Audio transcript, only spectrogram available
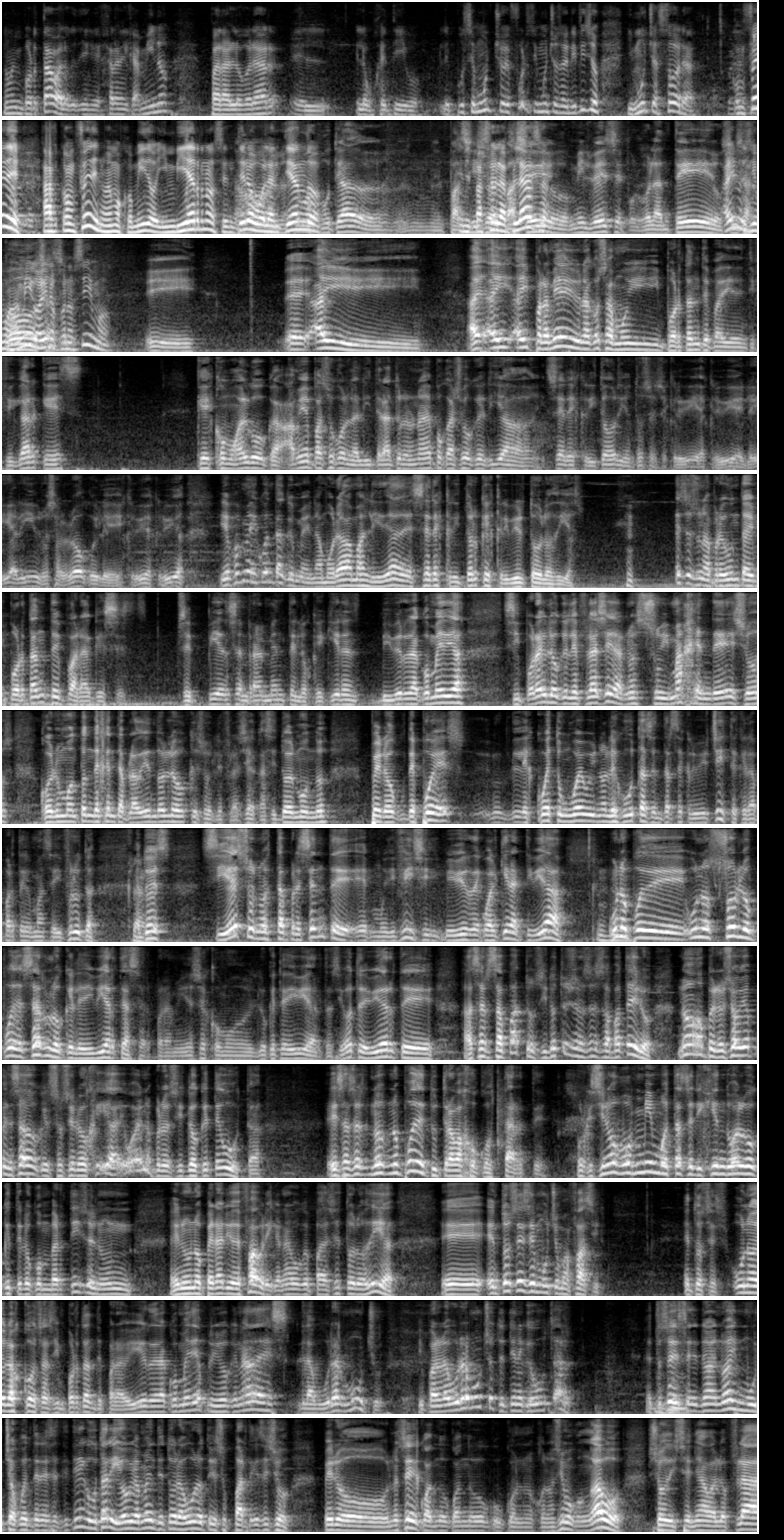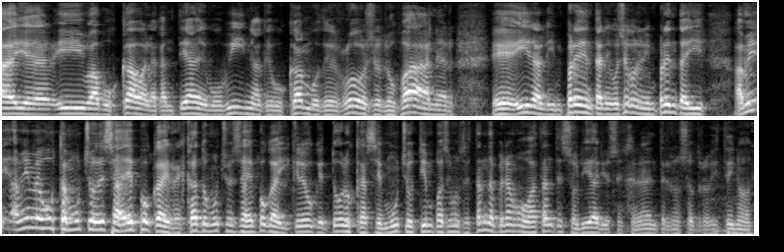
no me importaba lo que tenía que dejar en el camino para lograr el, el objetivo. Le puse mucho esfuerzo y mucho sacrificio y muchas horas. Con Fede, a- con Fede nos hemos comido inviernos enteros No, volanteando. Nos hemos puteado en el pasillo, paseo de la plaza. paseo, mil veces por volanteos. Ahí nos hicimos amigos, ahí nos conocimos. Y eh, hay, hay, hay, hay- para mí hay una cosa muy importante para identificar que es que es como algo que a mí me pasó con la literatura. En una época yo quería ser escritor y entonces escribía, escribía, y leía libros a lo loco y le escribía, escribía. Y después me di cuenta que me enamoraba más la idea de ser escritor que escribir todos los días. Esa es una pregunta importante para que se, se piensen realmente los que quieren vivir la comedia. Si por ahí lo que le flashea no es su imagen de ellos, con un montón de gente aplaudiéndolo, que eso le flashea a casi todo el mundo, pero después les cuesta un huevo y no les gusta sentarse a escribir chistes, que es la parte que más se disfruta. Entonces, si eso no está presente, es muy difícil vivir de cualquier actividad. Uno puede, uno solo puede ser lo que le divierte hacer, para mí. Eso es como lo que te divierta. Si vos te divierte hacer zapatos, si lo tuyo es ser zapatero. No, pero yo había pensado que sociología, y bueno, pero si lo que te gusta es hacer, no, no puede tu trabajo costarte. Porque si no, vos mismo estás eligiendo algo que te lo convertís en un, en un operario de fábrica, en algo que padeces todos los días. Eh, entonces es mucho más fácil. Entonces, una de las cosas importantes para vivir de la comedia, primero que nada, es laburar mucho. Y para laburar mucho te tiene que gustar. Entonces, eh, no, no hay mucha cuenta en ese. Te tiene que gustar y obviamente todo laburo tiene sus partes, qué sé yo. Pero, no sé, cuando, cuando, cuando nos conocimos con Gabo, yo diseñaba los flyers, iba, buscaba la cantidad de bobina que buscamos, de rollos, los banners, eh, ir a la imprenta, negociar con la imprenta. Y a mí, a mí me gusta mucho de esa época y rescato mucho de esa época y creo que todos los que hace mucho tiempo hacemos stand-up éramos bastante solidarios en general entre nosotros, ¿viste? Y nos,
